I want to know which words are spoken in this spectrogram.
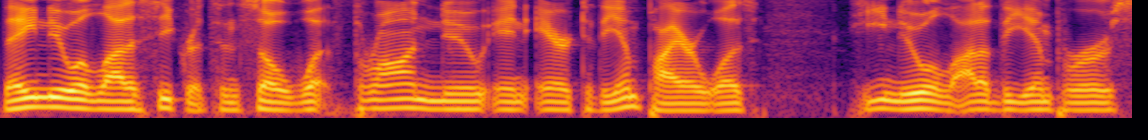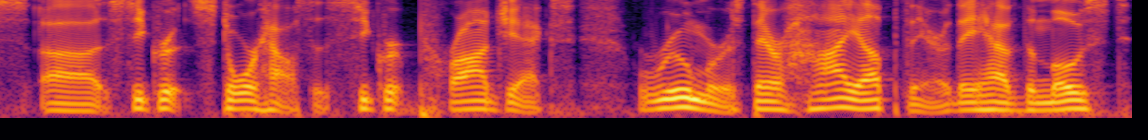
They knew a lot of secrets, and so what Thrawn knew in Heir to the Empire was he knew a lot of the Emperor's uh, secret storehouses, secret projects, rumors. They're high up there. They have the most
